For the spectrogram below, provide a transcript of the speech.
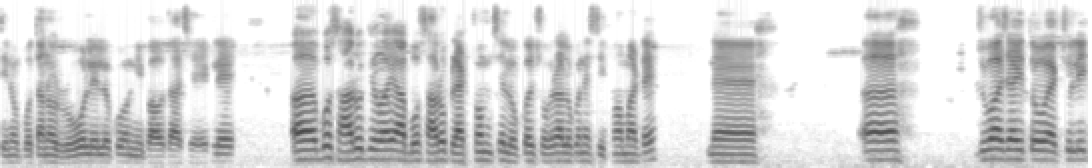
તેનો પોતાનો રોલ એ લોકો નિભાવતા છે. એટલે બહુ સારું કહેવાય, આ બહુ સારો પ્લેટફોર્મ છે લોકલ છોકરા લોકોને શીખવા માટે. ને જોવા જાય તો એકચ્યુઅલી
